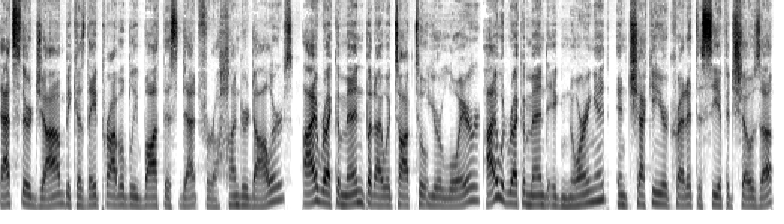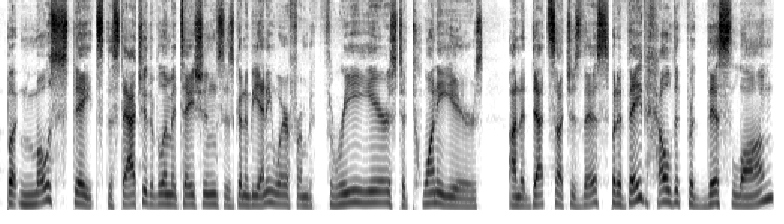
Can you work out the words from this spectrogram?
That's their job because they probably bought this debt for $100. I recommend, but I would talk to your lawyer. I would recommend ignoring it and checking your credit to see if it shows up. But most states, the statute of limitations is going to be anywhere from three years to 20 years on a debt such as this. But if they've held it for this long,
